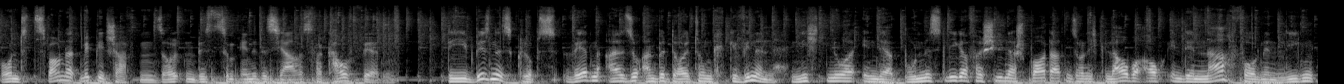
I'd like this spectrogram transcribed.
Rund 200 Mitgliedschaften sollten bis zum Ende des Jahres verkauft werden. Die Business Clubs werden also an Bedeutung gewinnen, nicht nur in der Bundesliga verschiedener Sportarten, sondern ich glaube auch in den nachfolgenden Ligen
